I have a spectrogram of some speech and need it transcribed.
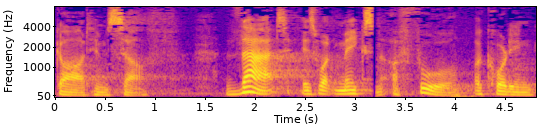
God himself. That is what makes a fool according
